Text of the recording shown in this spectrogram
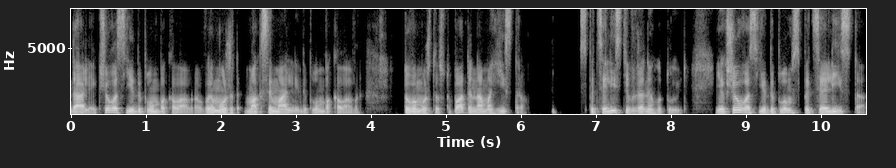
Далі, якщо у вас є диплом бакалавра, ви можете максимальний диплом бакалавра, то ви можете вступати на магістра спеціалістів вже не готують. Якщо у вас є диплом спеціаліста,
